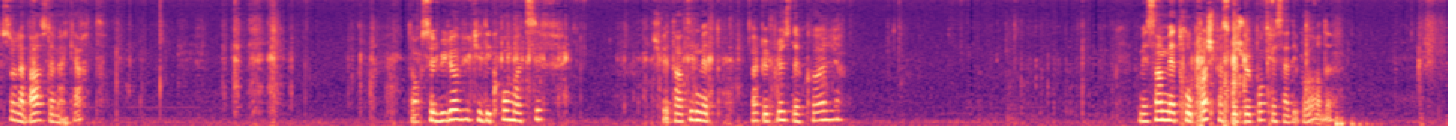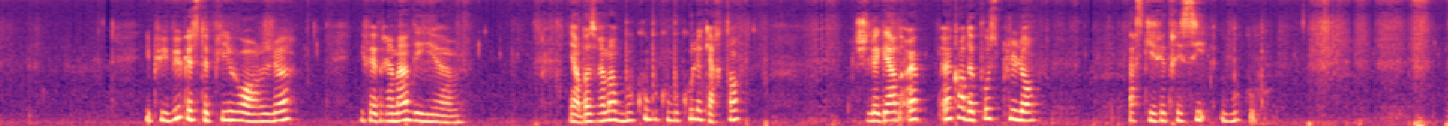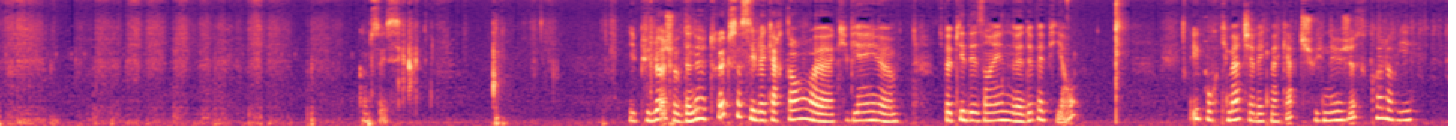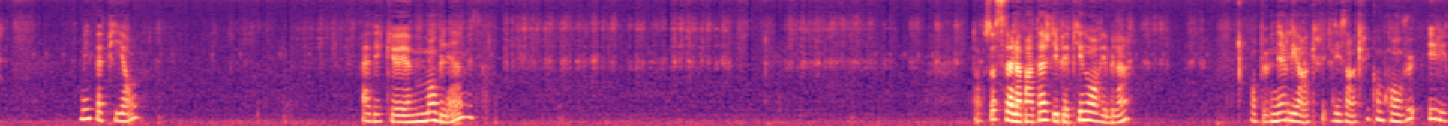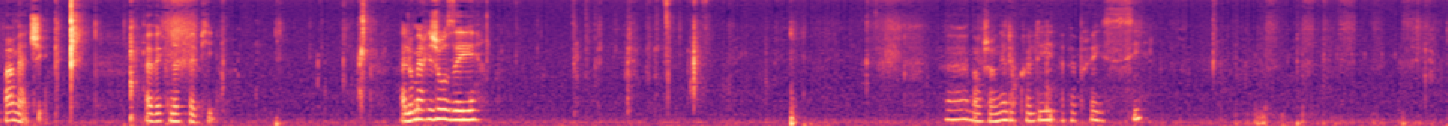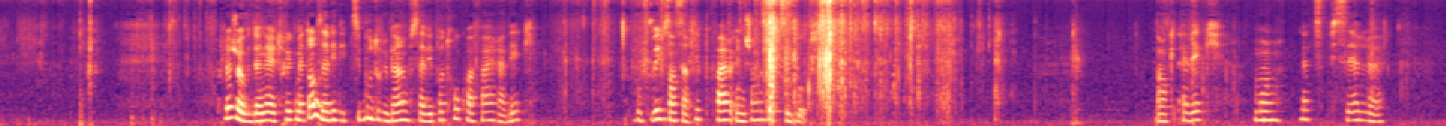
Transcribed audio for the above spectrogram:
sur la base de ma carte. Donc celui-là, vu qu'il y a des gros motifs, je vais tenter de mettre un peu plus de colle. Mais sans me mettre trop proche parce que je veux pas que ça déborde. Et puis vu que ce plioir-là, il fait vraiment des... Euh, il embosse vraiment beaucoup, beaucoup, beaucoup le carton. Je le garde un, quart de pouce plus long parce qu'il rétrécit beaucoup. Comme ça ici. Et puis là, je vais vous donner un truc. Ça, c'est le carton euh, qui vient euh, du papier design de papillon. Et pour qu'il matche avec ma carte, je suis venue juste colorier mes papillons avec euh, mon blend. Donc ça, c'est un avantage des papiers noirs et blancs. On peut venir les ancrer, les comme qu'on veut et les faire matcher avec notre papier. Allô Marie-Josée! Euh, donc, je venais le coller à peu près ici. Là, je vais vous donner un truc. Mettons, vous avez des petits bouts de ruban, vous ne savez pas trop quoi faire avec. Vous pouvez vous en servir pour faire une jambe de petite boucle. Donc, avec mon, ma petite ficelle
